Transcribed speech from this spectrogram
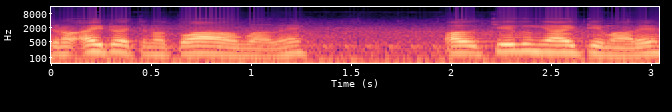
ကျွန်တော်အဲ့အတွက်ကျွန်တော်သွားအောင်ပါပဲအဲ့ကျေးဇူးအများကြီးတင်ပါတယ်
